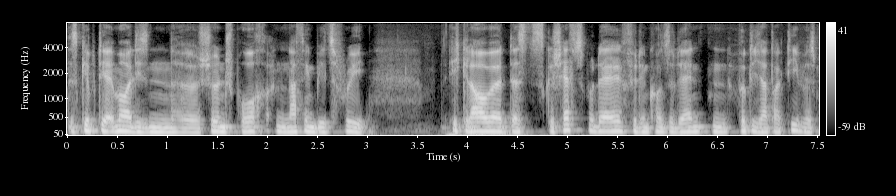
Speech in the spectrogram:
es gibt ja immer diesen äh, schönen Spruch, nothing beats free. Ich glaube, dass das Geschäftsmodell für den Konsumenten wirklich attraktiv ist.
